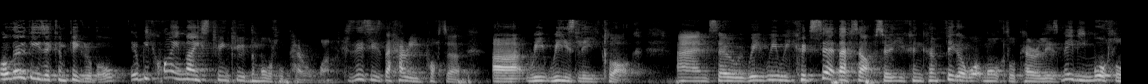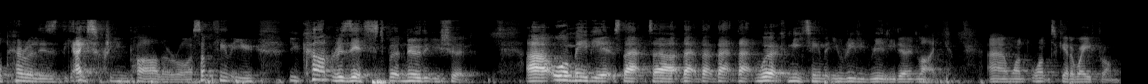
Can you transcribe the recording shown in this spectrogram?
although these are configurable, it would be quite nice to include the mortal peril one, because this is the Harry Potter uh, Weasley clock. And so we, we, we, could set that up so you can configure what mortal peril is. Maybe mortal peril is the ice cream parlor or something that you, you can't resist but know that you should. Uh, or maybe it's that, uh, that, that, that, that work meeting that you really, really don't like and want, want to get away from.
